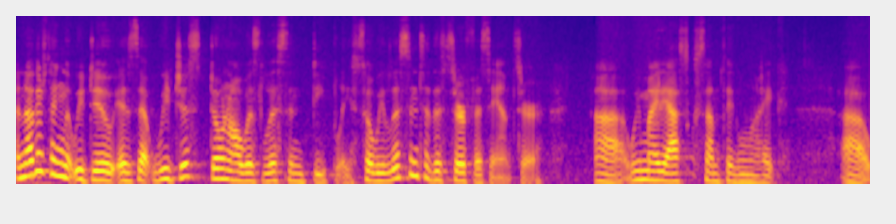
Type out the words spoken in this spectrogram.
Another thing that we do is that we just don't always listen deeply. So we listen to the surface answer. Uh, we might ask something like, uh,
